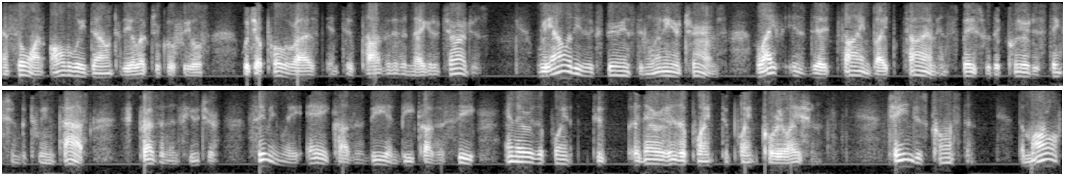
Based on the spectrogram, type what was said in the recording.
and so on, all the way down to the electrical fields, which are polarized into positive and negative charges. Reality is experienced in linear terms, Life is defined by time and space with a clear distinction between past, present, and future. Seemingly, A causes B and B causes C, and there is a point to there is a point-to-point correlation. Change is constant. The model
